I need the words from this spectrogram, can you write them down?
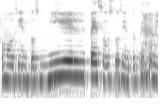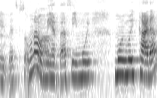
como 200 mil pesos, 220 mil pesos. Una mierda así muy, muy, muy cara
